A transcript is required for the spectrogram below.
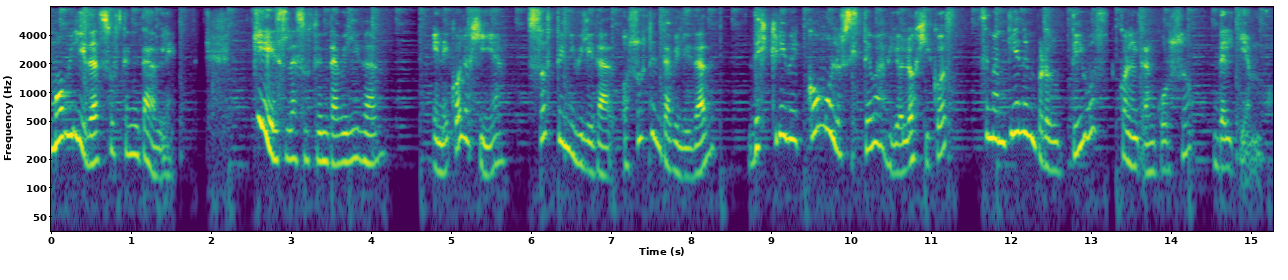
Movilidad sustentable. ¿Qué es la sustentabilidad? En ecología, sostenibilidad o sustentabilidad describe cómo los sistemas biológicos se mantienen productivos con el transcurso del tiempo.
